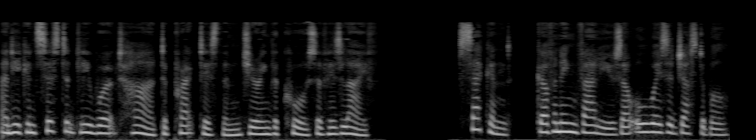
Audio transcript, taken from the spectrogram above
and he consistently worked hard to practice them during the course of his life. Second, governing values are always adjustable,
